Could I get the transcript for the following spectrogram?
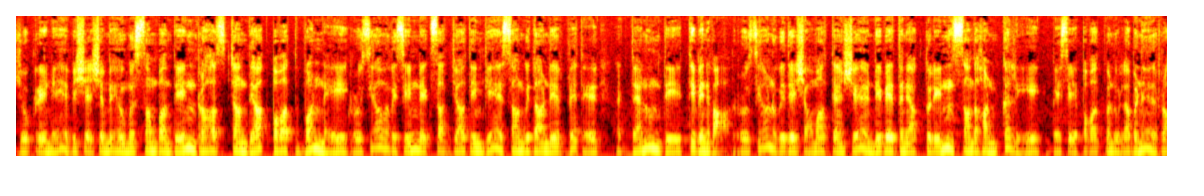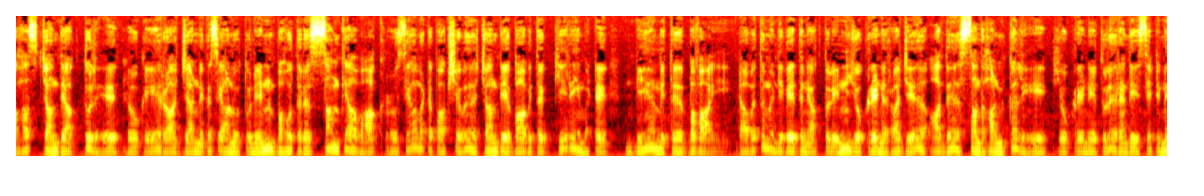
යුක්‍රේනයේ විශේෂ මෙහෙයුම සම්බන්ධයෙන් රහස් ඡන්දයක් පවත්වන්නේ රුසියාව විසින් එක්සත් ජාතීන්ගේ සංවිධානය වෙත දැනුම් දී තිබෙනවා. රුසියානු විදේශ අමාත්‍යංශය නිවේදනයක් තුළින් සඳහන් කළේ මෙසේ පවත්වනු ලබන රහස් ඡන්දයක් තුළ ලෝකයේ රාජ්‍යයන් එකසිය අනු තුනෙන් බහුතර සංඛ්‍යාවක් රුසියාවට පක්ෂව ඡන්දය භාවිත කිරීමට නියමිත බවයි. දවතම නිවේදනයක් තුළින් යුක්‍රේන රජය අද සඳහන් කළේ යුක්‍රේනය තුළ රැඳී සිටින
